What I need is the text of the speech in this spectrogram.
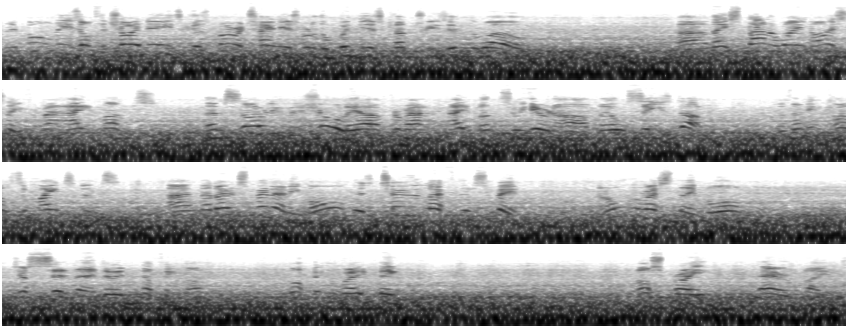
They bought these off the Chinese because Mauritania is one of the windiest countries in the world. Uh, they span away nicely for about eight months. Then slowly but surely, after about eight months to a year and a half, they all seized up because they need constant maintenance. And they don't spin anymore. There's two left that spin. And all the rest they bought just sit there doing nothing, like mopping great big Osprey aeroplanes.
